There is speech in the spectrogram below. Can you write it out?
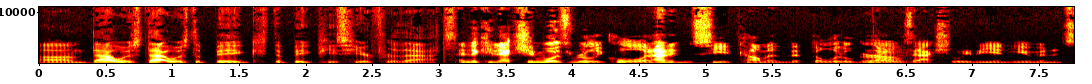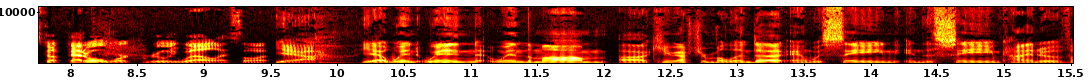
Um, that was that was the big the big piece here for that. and the connection was really cool, and I didn't see it coming that the little girl No. was actually the Inhuman and stuff. That all worked really well, I thought. Yeah, yeah. When when when the mom uh, came after Melinda and was saying in the same kind of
